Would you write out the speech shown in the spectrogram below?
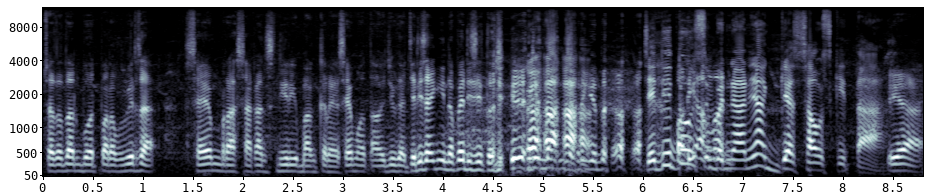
catatan buat para pemirsa, saya merasakan sendiri bunker ya. Saya mau tahu juga. Jadi saya nginepnya di situ di, di bunker gitu. Jadi itu sebenarnya guest house kita. Iya.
